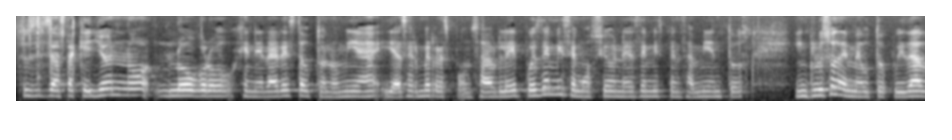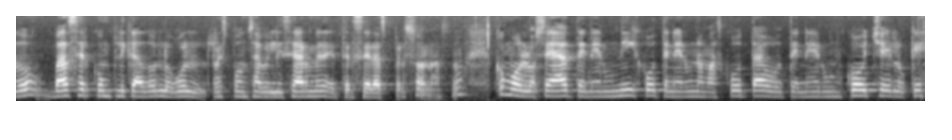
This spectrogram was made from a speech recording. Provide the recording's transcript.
Entonces, hasta que yo no logro generar esta autonomía y hacerme responsable pues de mis emociones, de mis pensamientos, incluso de mi autocuidado, va a ser complicado luego responsabilizarme de terceras personas, ¿no? Como lo sea tener un hijo, tener una mascota o tener un coche, lo que,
